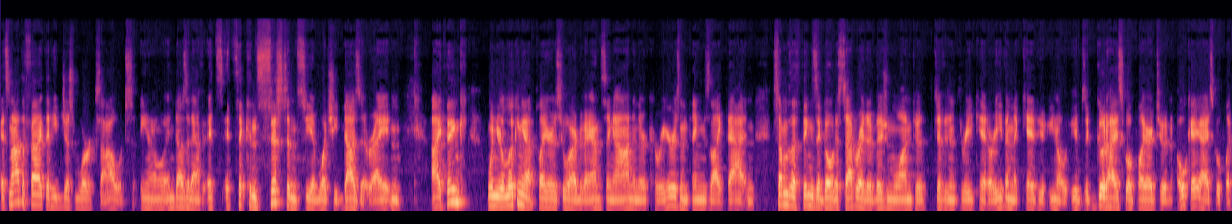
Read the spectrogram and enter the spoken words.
It's not the fact that he just works out, you know, and does it after. It's it's the consistency of what he does it, right? And I think when you're looking at players who are advancing on in their careers and things like that, and some of the things that go to separate a Division One to Division Three kid, or even the kid who you know is a good high school player to an okay high school player,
